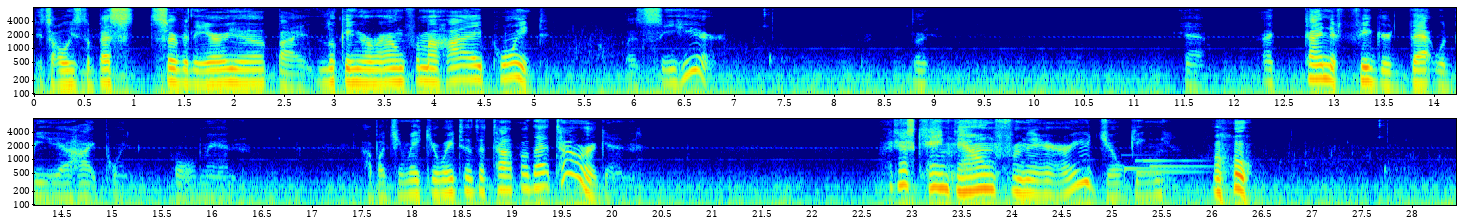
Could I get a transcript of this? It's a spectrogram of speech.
It's always the best survey the area by looking around from a high point. Let's see here. Yeah, I kind of figured that would be a high point, old man. How about you make your way to the top of that tower again? I just came down from there. Are you joking? Oh,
